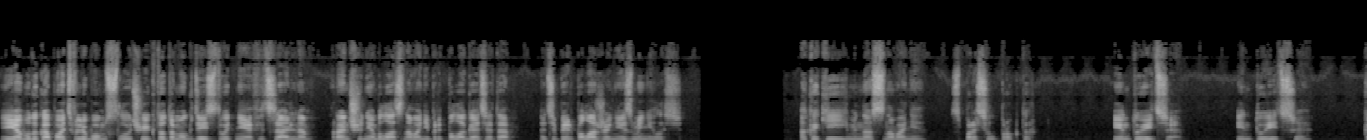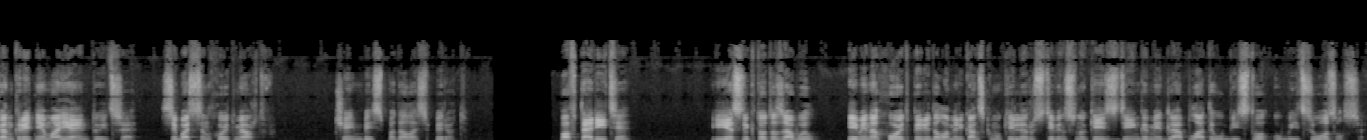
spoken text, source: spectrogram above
Я буду копать в любом случае, кто-то мог действовать неофициально. Раньше не было оснований предполагать это, а теперь положение изменилось. «А какие именно основания?» — спросил Проктор. «Интуиция. Интуиция? Конкретнее моя интуиция. Себастьян Хойт мертв. Чеймберс подалась вперед. Повторите. Если кто-то забыл, именно Хойт передал американскому киллеру Стивенсону кейс с деньгами для оплаты убийства убийцы Озлса.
